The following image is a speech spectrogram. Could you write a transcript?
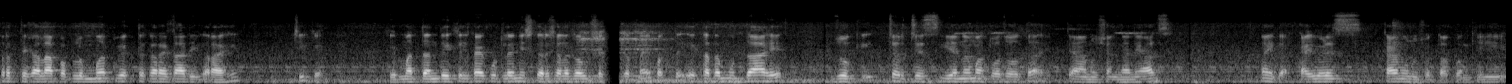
प्रत्येकाला आपापलं मत व्यक्त करायचा अधिकार आहे. ठीक आहे. हे मतदान देखील काय कुठल्या निष्कर्षाला जाऊ शकत नाही फक्त एखादा मुद्दा आहे जो की चर्चेस येणं महत्त्वाचं होतं. त्या अनुषंगाने आज नाही का काही वेळेस काय म्हणू शकतो आपण की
